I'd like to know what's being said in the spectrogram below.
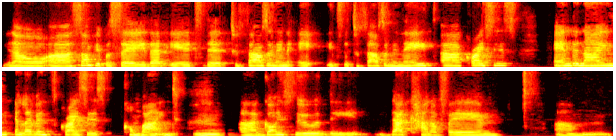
you know uh, some people say that it's the 2008 it's the 2008 uh, crisis and the 9-11 crisis combined. Mm-hmm. uh, going through the that kind of a um, um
